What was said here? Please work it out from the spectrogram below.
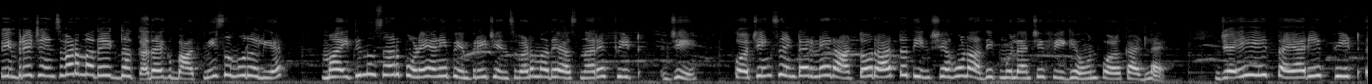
पिंपरी चिंचवडमध्ये एक धक्कादायक बातमी समोर आली आहे. माहितीनुसार पुणे आणि पिंपरी चिंचवडमध्ये असणारे फिट जी कोचिंग सेंटरने रातोरात तीनशेहून अधिक मुलांची फी घेऊन पळ काढलाय. जेई तयारी फिट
